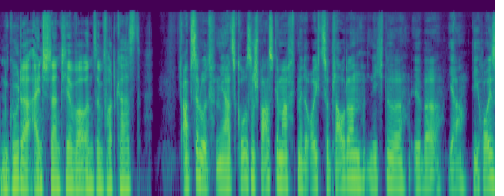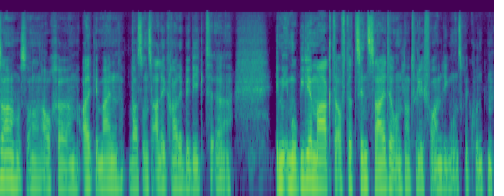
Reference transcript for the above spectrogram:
ein guter Einstand hier bei uns im Podcast. Absolut. Mir hat es großen Spaß gemacht, mit euch zu plaudern. Nicht nur über ja, die Häuser, sondern auch äh, allgemein, was uns alle gerade bewegt äh, im Immobilienmarkt auf der Zinsseite und natürlich vor allem unsere Kunden.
